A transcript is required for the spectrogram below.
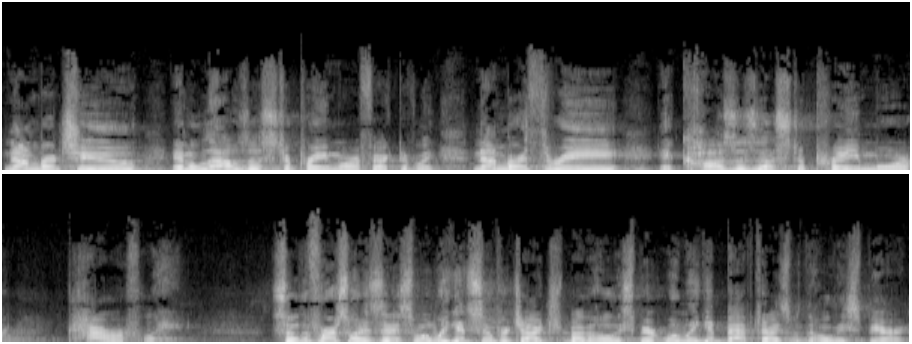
Number two, it allows us to pray more effectively. Number three, it causes us to pray more powerfully. So the first one is this when we get supercharged by the Holy Spirit, when we get baptized with the Holy Spirit,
